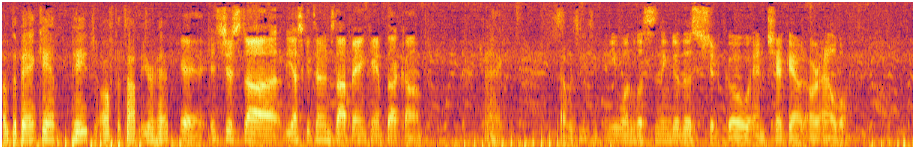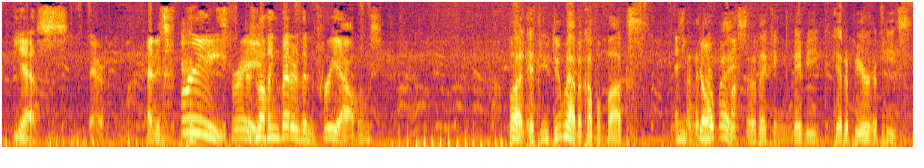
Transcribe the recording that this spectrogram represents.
of the Bandcamp page off the top of your head Yeah, it's just uh, theeschatones.bandcamp.com. Dang, that was easy Anyone listening to this should go and check out our album. Yes, There. And it's free. It's free. There's nothing better than free albums, but if you do have a couple bucks and you send don't their way so they can maybe get a beer apiece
